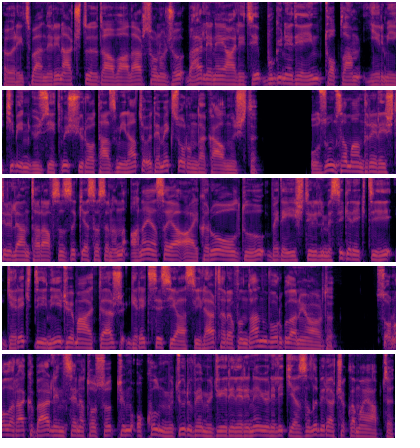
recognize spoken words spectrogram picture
Öğretmenlerin açtığı davalar sonucu Berlin eyaleti bugüne değin toplam 22.170 euro tazminat ödemek zorunda kalmıştı. Uzun zamandır eleştirilen tarafsızlık yasasının anayasaya aykırı olduğu ve değiştirilmesi gerektiği gerek dini cemaatler gerekse siyasiler tarafından vurgulanıyordu. Son olarak Berlin Senatosu tüm okul müdür ve müdirilerine yönelik yazılı bir açıklama yaptı.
